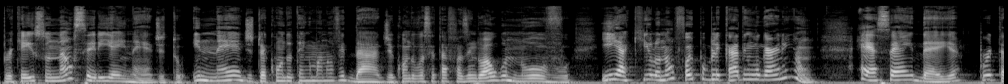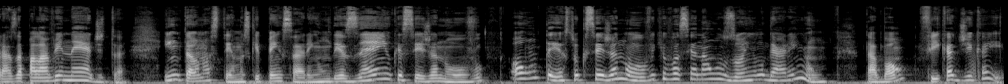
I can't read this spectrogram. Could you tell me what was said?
porque isso não seria inédito. Inédito é quando tem uma novidade, quando você está fazendo algo novo e aquilo não foi publicado em lugar nenhum. Essa é a ideia por trás da palavra inédita. Então nós temos que pensar em um desenho que seja novo ou um texto que seja novo e que você não usou em lugar nenhum. Tá bom? Fica a dica aí.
